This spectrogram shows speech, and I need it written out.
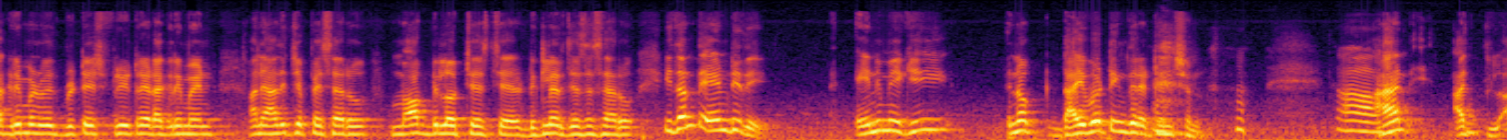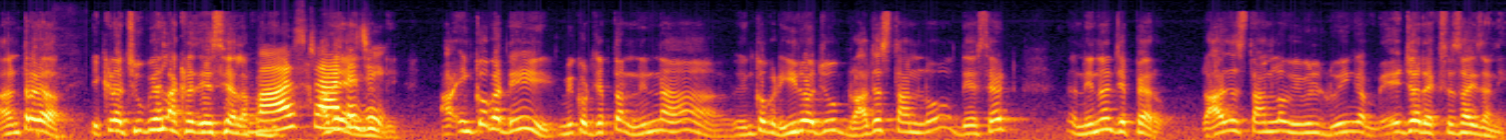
agreement with British free trade agreement అని అది చెప్పేశారు. మాక్ డిల్ వచ్చేసి డిక్లేర్ చేసేసారు ఇదంతా ఏంటిది? ఎనిమికి you know diverting their attention and అంటారు కదా ఇక్కడ చూపించాలి అక్కడ చేసేయాలి ఇంకొకటి మీకు ఒకటి చెప్తాను. నిన్న ఇంకొకటి ఈ రోజు రాజస్థాన్లో దే సెట్ నిన్న చెప్పారు రాజస్థాన్లో we will doing a major exercise అని.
